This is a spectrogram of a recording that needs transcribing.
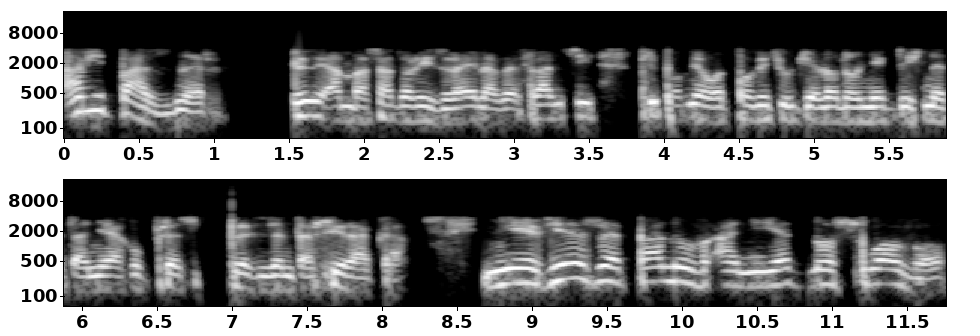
Avi Pazner, były ambasador Izraela we Francji, przypomniał odpowiedź udzieloną niegdyś Netanyahu przez prezydenta Chiraca. Nie wierzę panu w ani jedno słowo,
